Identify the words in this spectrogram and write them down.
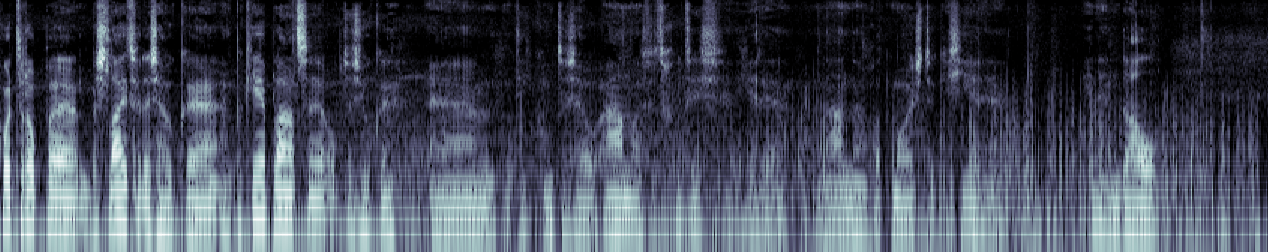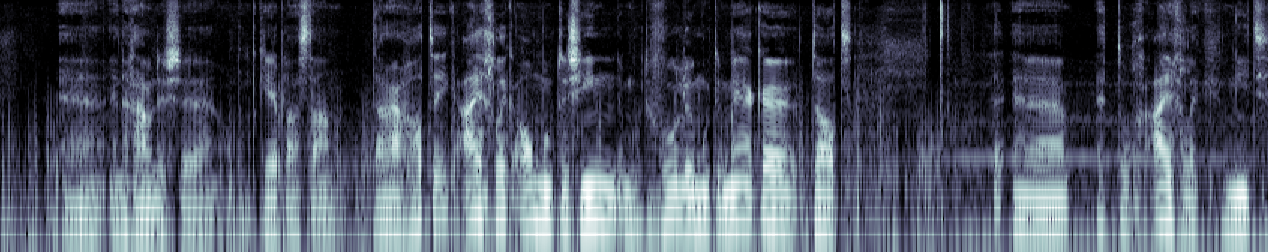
Kort erop eh, besluiten we dus ook eh, een parkeerplaats eh, op te zoeken. Ehm, die komt er zo aan als het goed is. Hier aan eh, wat mooie stukjes hier in een dal. En dan gaan we dus op een parkeerplaats staan. Daar had ik eigenlijk al moeten zien, moeten voelen, moeten merken dat het toch eigenlijk niet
